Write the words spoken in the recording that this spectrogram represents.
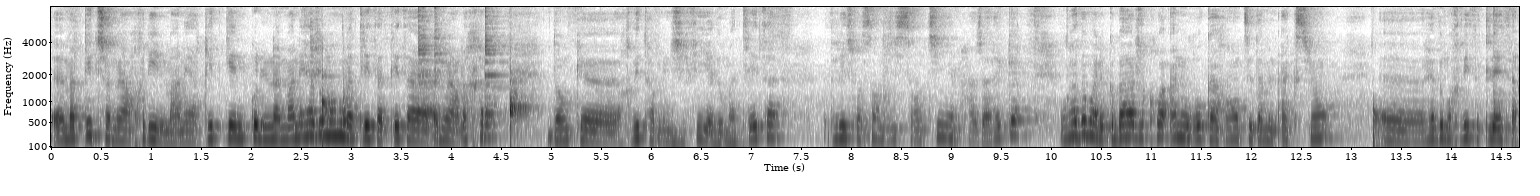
ما لقيتش أنواع أخرين معناها. لقيت كان كل معناها هذوما هما ثلاثة ثلاثة أنواع الأخرى. donc خذيتهم من Gifi هذوما ثلاثة هذولي 70 سنتيم حاجة هكا. وهذوما الكبار je crois 1 اورو 40 زاده من أكسيون. هذوما خذيت ثلاثة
